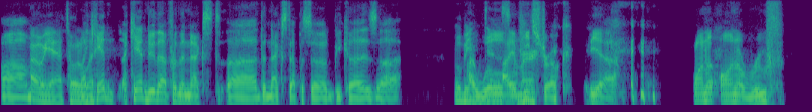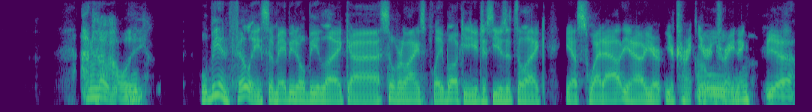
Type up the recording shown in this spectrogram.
Um, oh yeah, totally. I can't I can't do that for the next uh, the next episode because uh, we'll be I will I have heat stroke. Yeah, on a on a roof. I don't know. We'll, we'll be in Philly, so maybe it'll be like uh, Silver Linings Playbook, and you just use it to like you know sweat out. You know, you're you're, tra- you're in training, Yeah,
